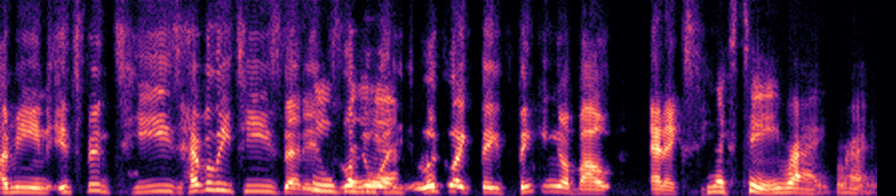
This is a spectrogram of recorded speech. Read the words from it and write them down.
I mean, it's been teased, heavily teased that it's Teased, looking yeah. like look like they thinking about NXT. NXT, right, right.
